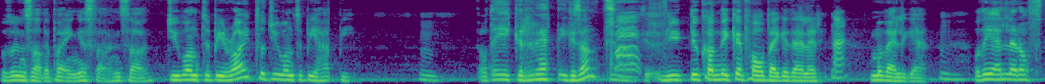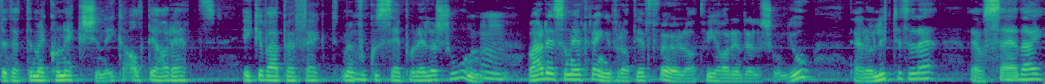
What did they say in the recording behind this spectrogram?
Og så hun sa det på engelsk. da. Hun sa Do you want to be right or do you want to be happy? Og det gikk rett, ikke sant? Du, du kan ikke få begge deler. Nei. Du må velge. Og det gjelder ofte dette med connection. Ikke alltid ha rett. Ikke være perfekt, men fokusere på relasjonen. Hva er det som jeg trenger for at jeg føler at vi har en relasjon? Jo, det er å lytte til deg, det er å se deg,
